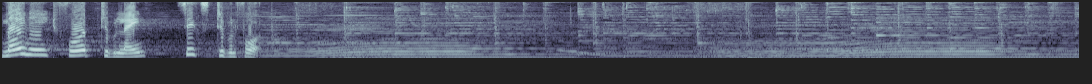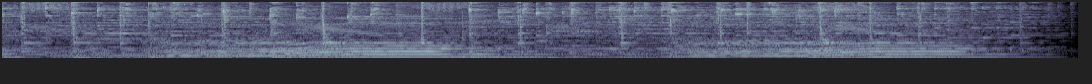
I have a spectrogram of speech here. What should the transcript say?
Nine eight four triple nine six triple four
